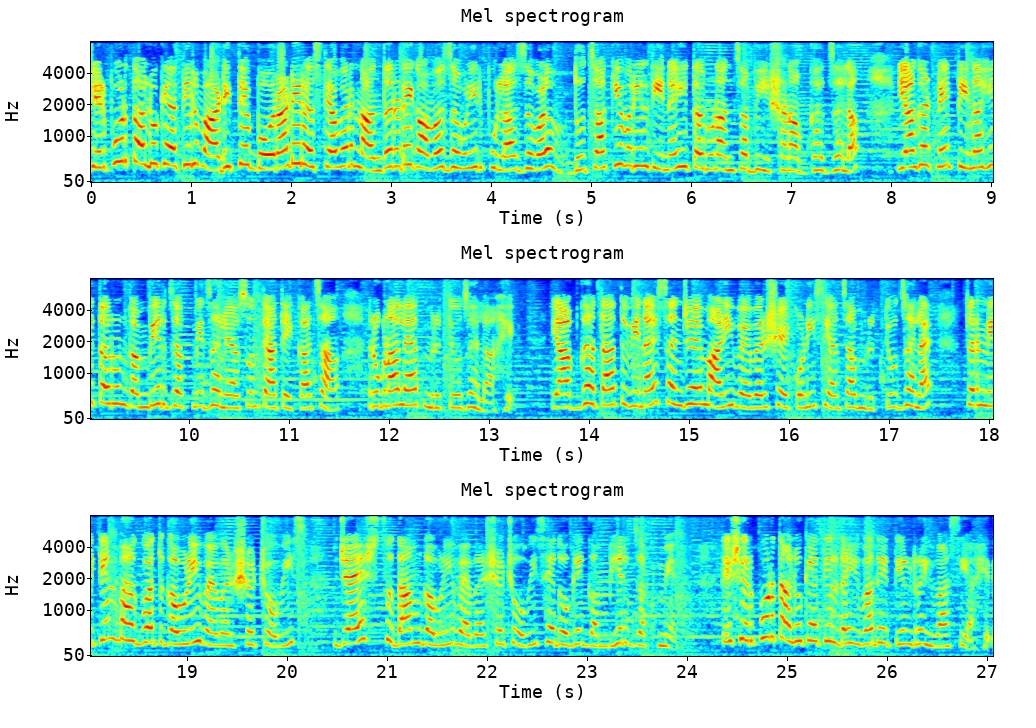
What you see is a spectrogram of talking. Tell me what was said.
शिरपूर तालुक्यातील वाडी ते बोराडी रस्त्यावर नांदर्डे गावाजवळील पुलाजवळ दुचाकीवरील तीनही तरुणांचा भीषण अपघात झाला. या घटनेत तीनही तरुण गंभीर जखमी झाले असून त्यात एकाचा रुग्णालयात मृत्यू झाला आहे. या अपघातात विनय संजय माळी वयवर्ष एकोणीस याचा मृत्यू झालाय. तर नितीन भागवत गवळी वयवर्ष चोवीस जयेश सुदाम गवळी वयवर्ष चोवीस हे दोघे गंभीर जखमी आहेत. ते शिरपूर तालुक्यातील दहिवद येथील रहिवासी आहेत.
